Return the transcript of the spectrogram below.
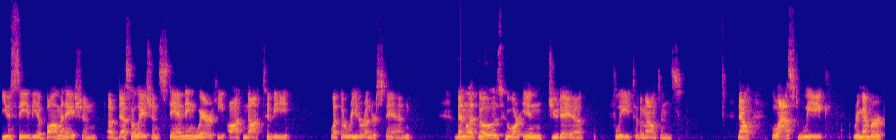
you see the abomination of desolation standing where he ought not to be, let the reader understand, then let those who are in Judea flee to the mountains. Now, last week, remember,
